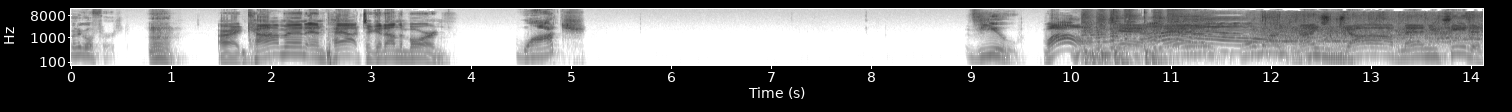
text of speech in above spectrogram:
I'm going to go first. All right, Common and Pat to get on the board. Watch. View. Wow. Damn, man. Nice job, man. You cheated.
